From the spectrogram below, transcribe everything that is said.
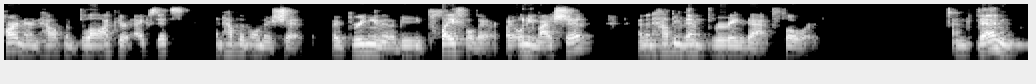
partner and help them block their exits and help them own their shit by bringing them, being playful there, by owning my shit, and then helping them bring that forward. And then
